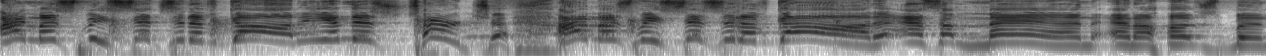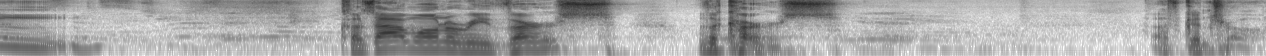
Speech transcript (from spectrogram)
I must be sensitive to God in this church. I must be sensitive God as a man and a husband. Because I want to reverse the curse of control.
